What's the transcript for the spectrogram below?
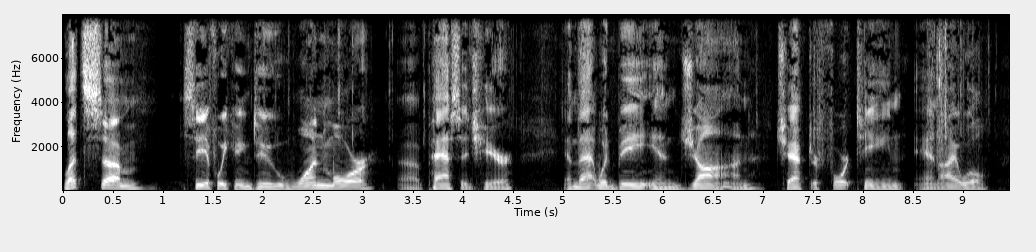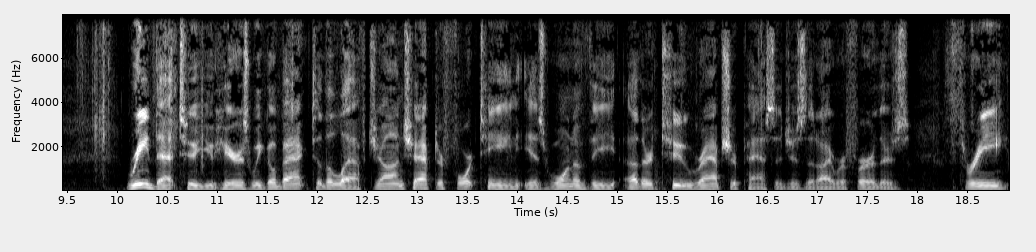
Let's um, see if we can do one more uh, passage here, and that would be in John chapter 14, and I will read that to you here as we go back to the left. John chapter 14 is one of the other two rapture passages that I refer. There's three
